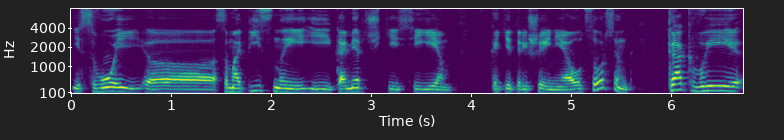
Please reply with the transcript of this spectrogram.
и свой э, самописный и коммерческий CM, какие-то решения аутсорсинг – как вы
